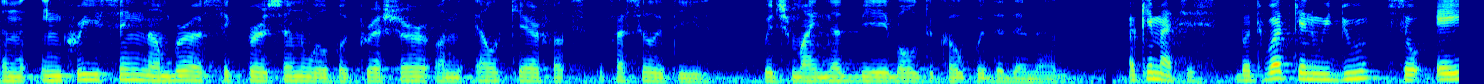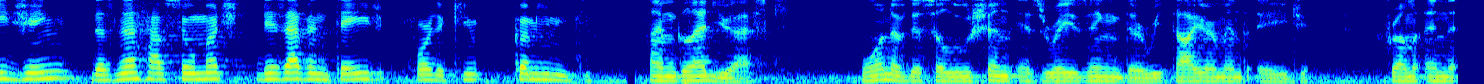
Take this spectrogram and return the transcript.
An increasing number of sick persons will put pressure on healthcare fac- facilities, which might not be able to cope with the demand. Okay, Mathis, but what can we do so aging does not have so much disadvantage for the community? I'm glad you ask. One of the solutions is raising the retirement age. From an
